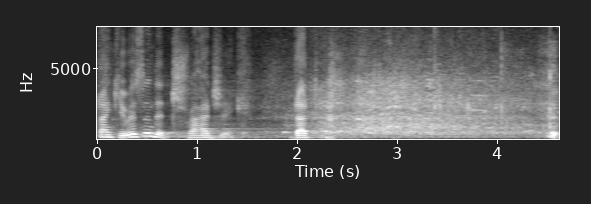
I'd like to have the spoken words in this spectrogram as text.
Thank you. Isn't it tragic that,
